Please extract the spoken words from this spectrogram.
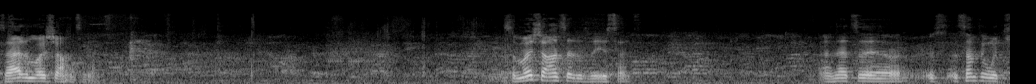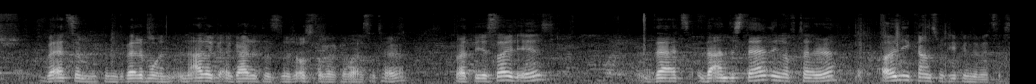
So how did Moshe answer that? So Moshe answered as the said. And that's a, it's, it's something which Ba'atzim, we can debate more in, in other guidance, there's also like a Torah. But the aside is that the understanding of Torah only comes from keeping the mitzvahs.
